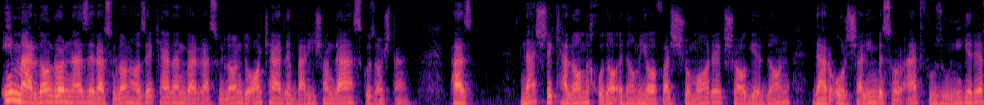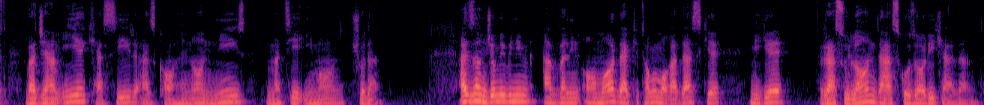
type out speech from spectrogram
این مردان را نزد رسولان حاضر کردند و رسولان دعا کرده بر ایشان دست گذاشتند. پس نشر کلام خدا ادامه یافت و شمار شاگردان در اورشلیم به سرعت فزونی گرفت و جمعی کثیر از کاهنان نیز متی ایمان شدند. از آنجا می‌بینیم اولین آمار در کتاب مقدس که میگه رسولان دستگذاری کردند.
